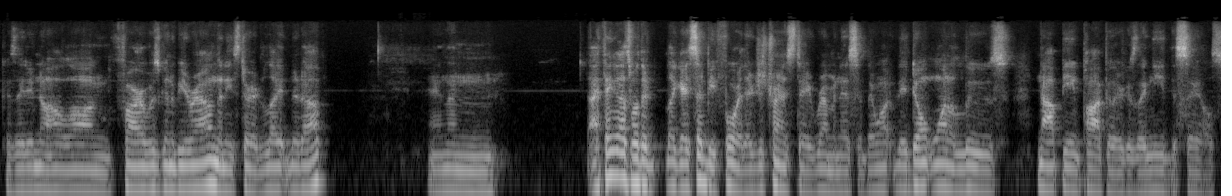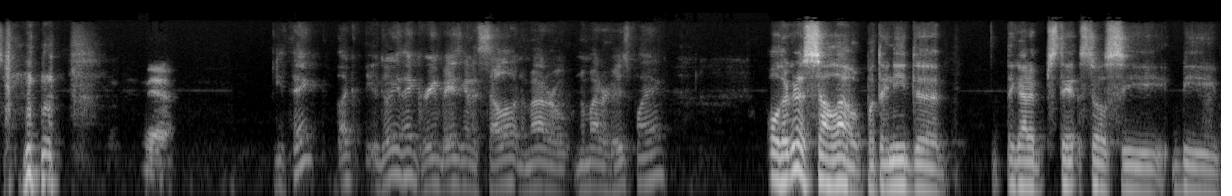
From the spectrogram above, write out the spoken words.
because they didn't know how long Favre was going to be around. Then he started lighting it up, and then I think that's what they're like. I said before, they're just trying to stay reminiscent. They want they don't want to lose not being popular because they need the sales. yeah, You think like don't you think Green Bay is going to sell out no matter no matter who's playing? oh, they're going to sell out, but they need to. They got to st- still see be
